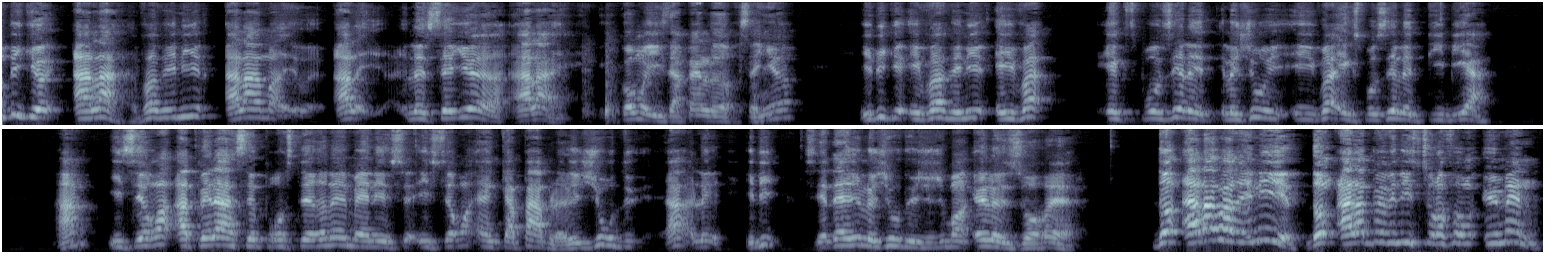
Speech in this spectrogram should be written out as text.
dit que Allah va venir, Allah, le Seigneur, Allah, comme ils appellent leur Seigneur, il dit qu'il va venir et il va exposer le, jour, il va exposer le tibia. Hein? Ils seront appelés à se prosterner, mais ils seront incapables. Le jour du, hein, il dit, c'est-à-dire le jour du jugement et les horreurs. Donc Allah va venir. Donc Allah peut venir sous la forme humaine.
